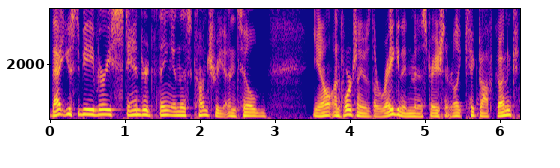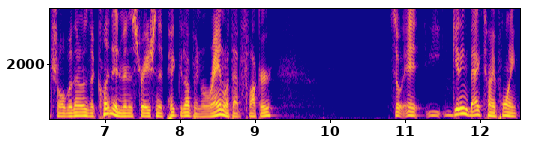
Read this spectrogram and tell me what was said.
That used to be a very standard thing in this country until, you know, unfortunately, it was the Reagan administration that really kicked off gun control, but then it was the Clinton administration that picked it up and ran with that fucker. So, it, getting back to my point,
